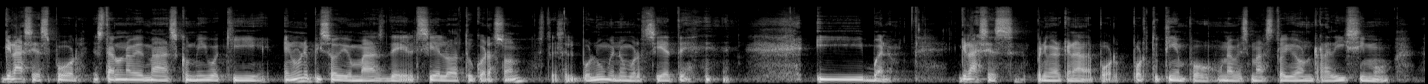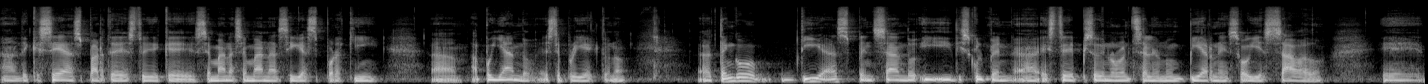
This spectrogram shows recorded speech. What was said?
gracias por estar una vez más conmigo aquí en un episodio más de El cielo a tu corazón. Este es el volumen número 7. y bueno, gracias primero que nada por, por tu tiempo. Una vez más estoy honradísimo ah, de que seas parte de esto y de que semana a semana sigas por aquí ah, apoyando este proyecto, ¿no? Ah, tengo días pensando, y, disculpen, este episodio normalmente sale en un viernes, hoy es sábado, eh,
